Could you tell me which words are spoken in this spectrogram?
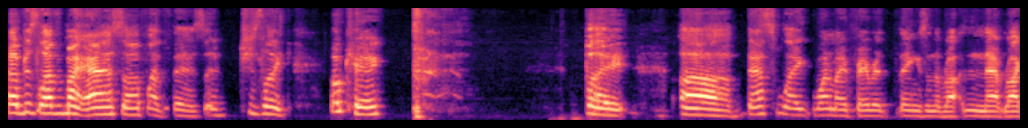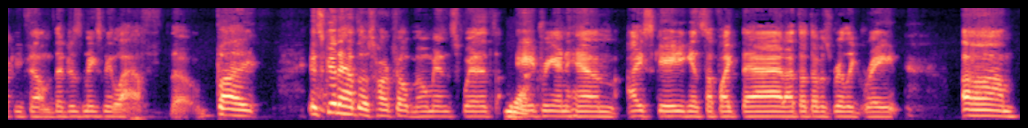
I'm just laughing my ass off at this. And she's like, okay. but uh that's like one of my favorite things in the in that Rocky film that just makes me laugh though. But it's good to have those heartfelt moments with yeah. Adrian, him ice skating and stuff like that. I thought that was really great. Um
